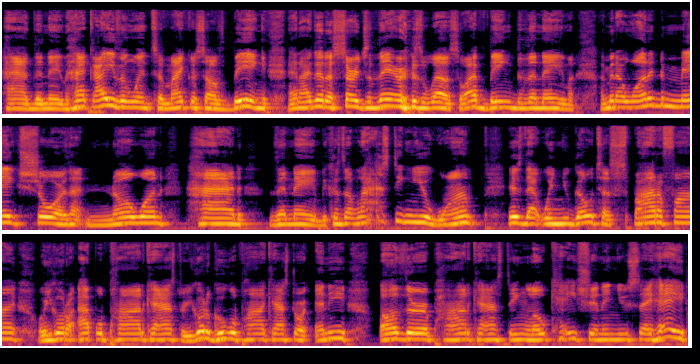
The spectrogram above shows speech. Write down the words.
had the name. Heck, I even went to Microsoft Bing and I did a search there as well. So I binged the name. I mean, I wanted to make sure that no one had the name because the last thing you want is that when you go to Spotify or you go to Apple Podcast or you go to Google Podcast or any other podcasting location and you say, hey,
